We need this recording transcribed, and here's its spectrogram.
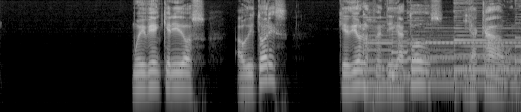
Muy bien, queridos auditores, que Dios los bendiga a todos y a cada uno.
